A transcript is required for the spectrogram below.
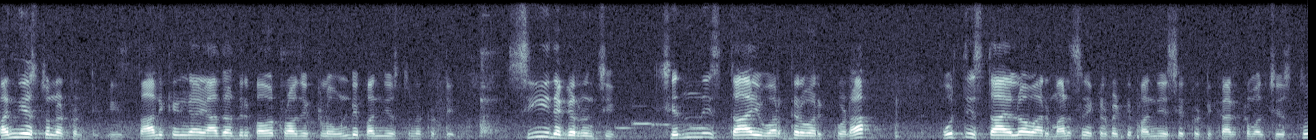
పనిచేస్తున్నటువంటి ఈ స్థానికంగా యాదాద్రి పవర్ ప్రాజెక్టులో ఉండి పనిచేస్తున్నటువంటి సిఈ దగ్గర నుంచి చిన్ని స్థాయి వర్కర్ వరకు కూడా పూర్తి స్థాయిలో వారి మనసుని ఇక్కడ పెట్టి పనిచేసేటువంటి కార్యక్రమాలు చేస్తూ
